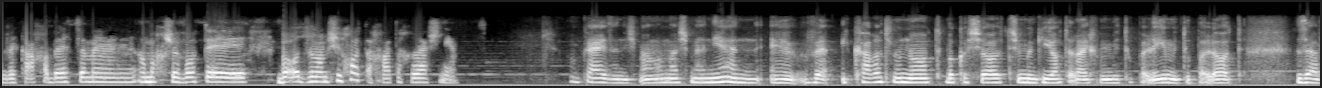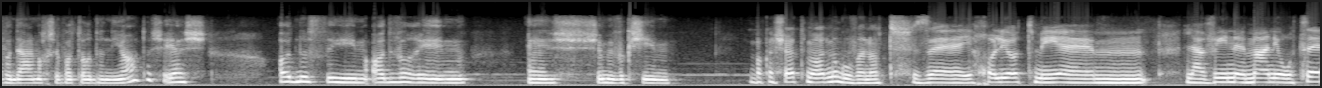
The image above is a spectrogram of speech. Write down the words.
וככה בעצם uh, המחשבות באות וממשיכות אחת אחרי השנייה. אוקיי, okay, זה נשמע ממש מעניין. אה, ועיקר התלונות, בקשות שמגיעות אלייך ממטופלים, מטופלות, זה עבודה על מחשבות טורדניות, או שיש עוד נושאים, עוד דברים אה, שמבקשים? בקשות מאוד מגוונות. זה יכול להיות מלהבין אה, מה אני רוצה,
